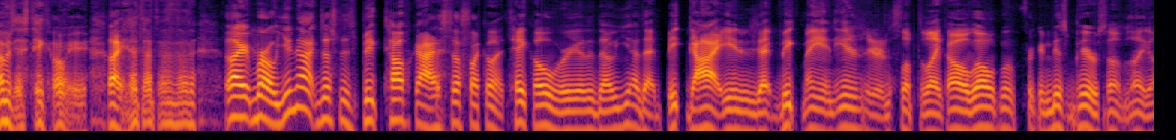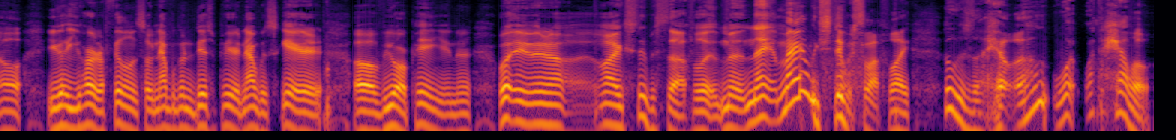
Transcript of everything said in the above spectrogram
I'm just take over here. Like, like, bro, you're not just this big tough guy. It's just like gonna take over. You know, you have that big guy energy, that big man energy, or something like, oh, we're gonna freaking disappear or something. Like, oh, you you hurt a feeling, so now we're gonna disappear. Now we're scared of your opinion, or well, you know, like stupid stuff. Like, mainly stupid stuff. Like who's the hell? Who? What? What the hell?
